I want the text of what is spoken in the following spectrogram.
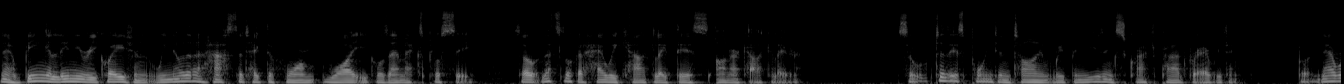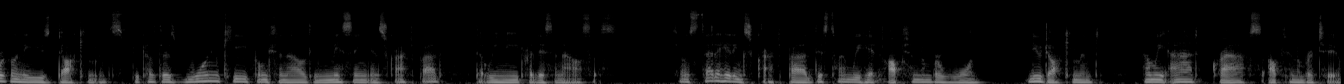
Now, being a linear equation, we know that it has to take the form y equals mx plus c. So let's look at how we calculate this on our calculator. So up to this point in time, we've been using Scratchpad for everything. But now we're going to use documents because there's one key functionality missing in Scratchpad that we need for this analysis. So instead of hitting Scratchpad, this time we hit option number one, new document, and we add graphs option number two.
